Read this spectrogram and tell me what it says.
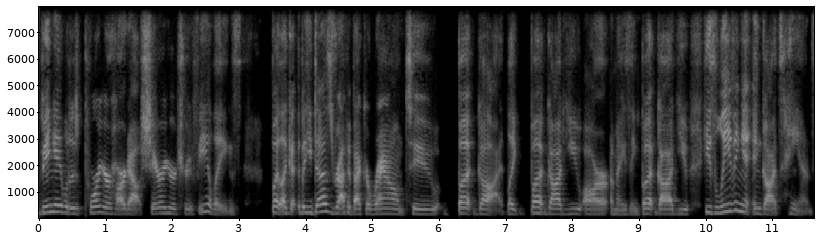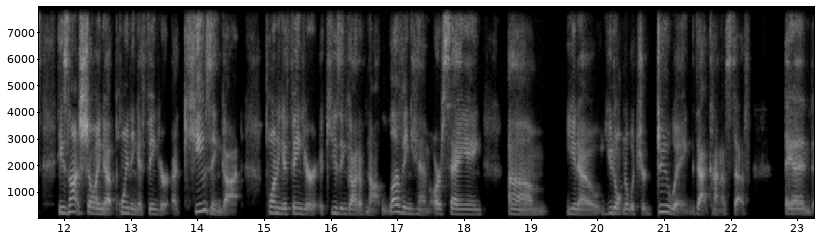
being able to pour your heart out, share your true feelings. But like, but he does wrap it back around to, but God, like, but God, you are amazing. But God, you, he's leaving it in God's hands. He's not showing up, pointing a finger, accusing God, pointing a finger, accusing God of not loving him or saying, um, you know, you don't know what you're doing, that kind of stuff. And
